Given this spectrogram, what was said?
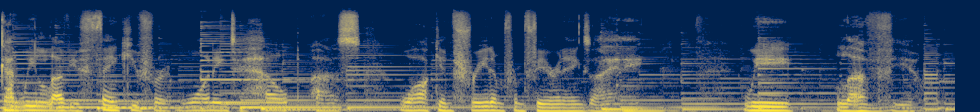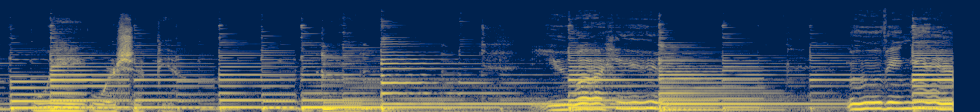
God, we love you. Thank you for wanting to help us walk in freedom from fear and anxiety. We love you. We worship you. You are here, moving in.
